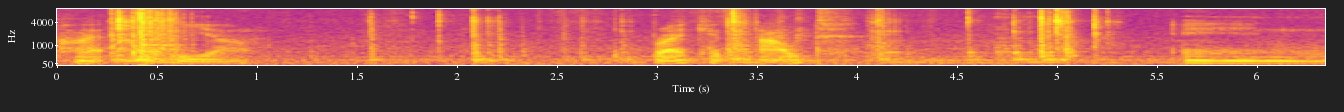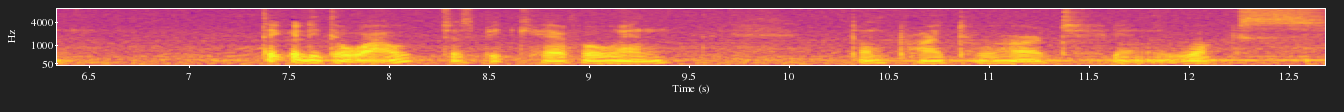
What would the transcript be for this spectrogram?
Pry out the uh, bracket out. And take a little while. Just be careful and don't pry too hard and it works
